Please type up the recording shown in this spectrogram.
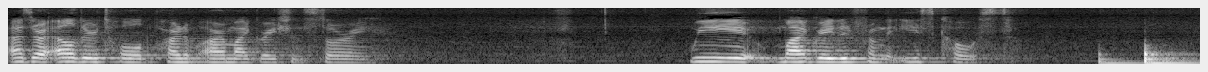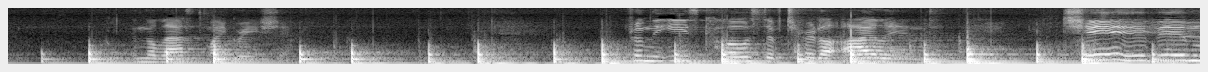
As our elder told part of our migration story, we migrated from the East Coast in the last migration. From the east coast of Turtle Island, Chibimodewin,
